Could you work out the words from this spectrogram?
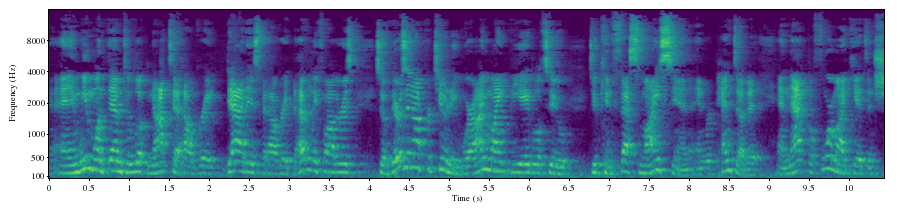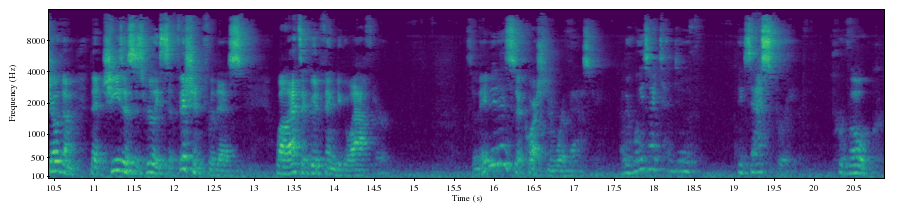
And we want them to look not to how great dad is, but how great the Heavenly Father is. So if there's an opportunity where I might be able to, to confess my sin and repent of it, and that before my kids, and show them that Jesus is really sufficient for this, well, that's a good thing to go after. So maybe it is a question worth asking. Are there ways I tend to exasperate, provoke?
